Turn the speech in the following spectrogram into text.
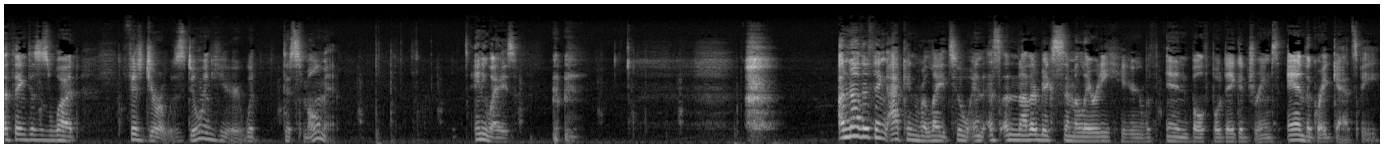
I think this is what Fitzgerald was doing here with this moment. Anyways, another thing I can relate to, and it's another big similarity here within both Bodega Dreams and The Great Gatsby,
